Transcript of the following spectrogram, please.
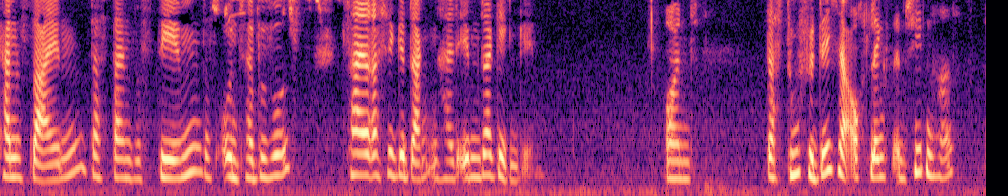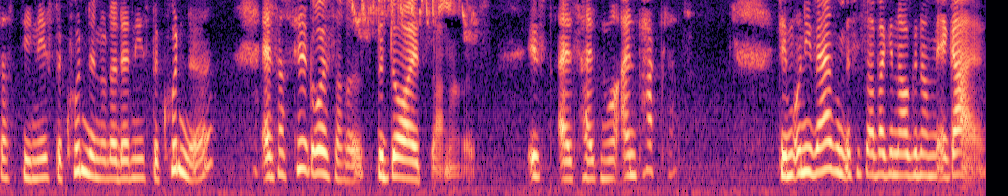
kann es sein, dass dein System, das unterbewusst, zahlreiche Gedanken halt eben dagegen gehen. Und dass du für dich ja auch längst entschieden hast, dass die nächste Kundin oder der nächste Kunde etwas viel Größeres, Bedeutsameres ist als halt nur ein Parkplatz. Dem Universum ist es aber genau genommen egal.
